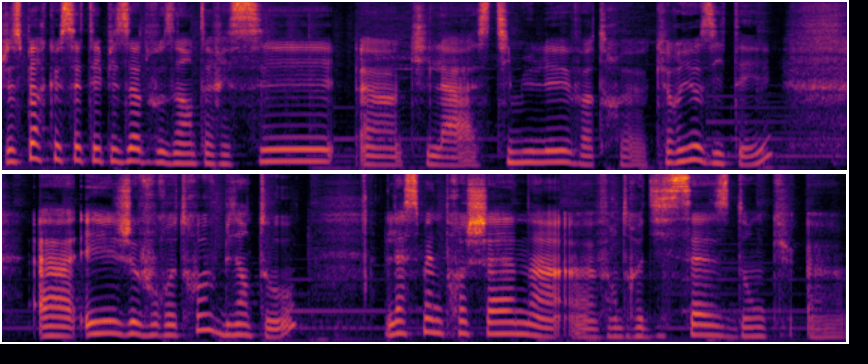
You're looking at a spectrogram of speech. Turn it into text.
J'espère que cet épisode vous a intéressé, euh, qu'il a stimulé votre curiosité. Euh, et je vous retrouve bientôt. La semaine prochaine, euh, vendredi 16, donc euh,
